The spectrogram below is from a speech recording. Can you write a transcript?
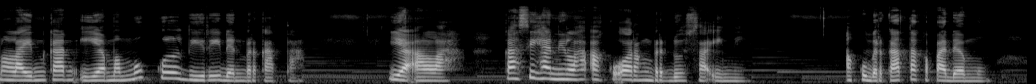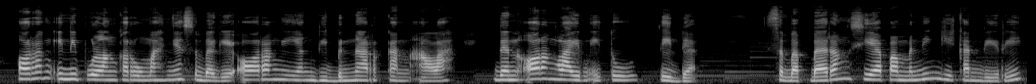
Melainkan ia memukul diri dan berkata, Ya Allah, kasihanilah aku orang berdosa ini aku berkata kepadamu, orang ini pulang ke rumahnya sebagai orang yang dibenarkan Allah, dan orang lain itu tidak. Sebab barang siapa meninggikan diri,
